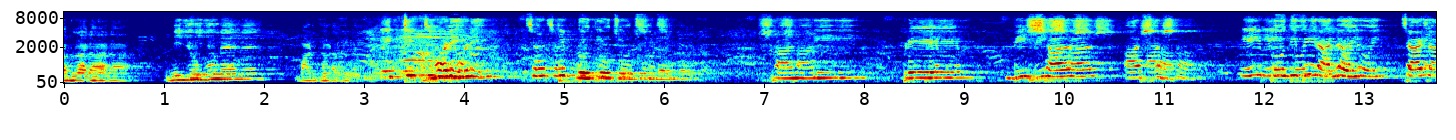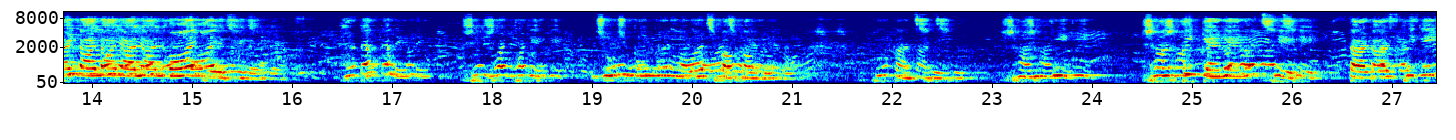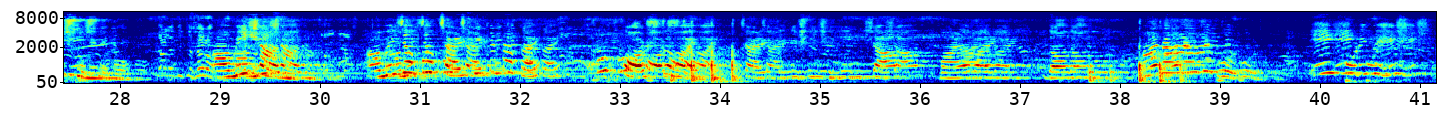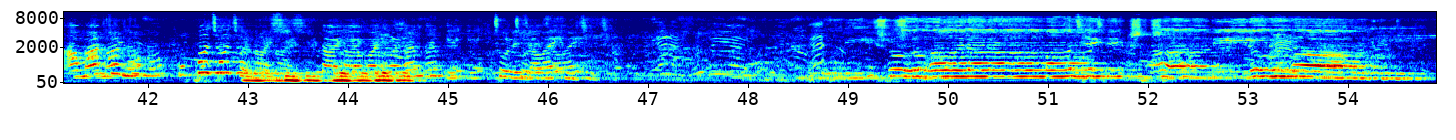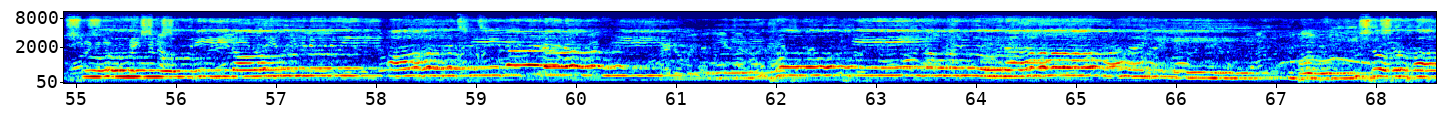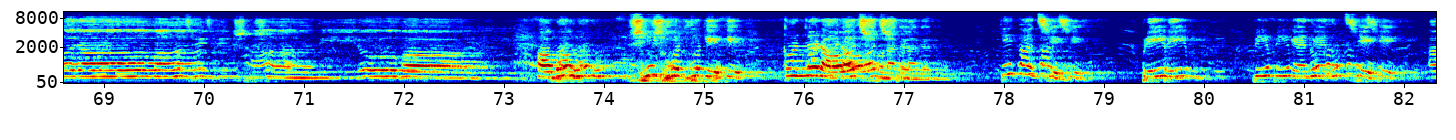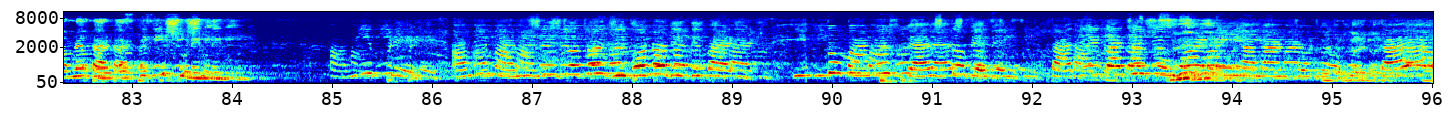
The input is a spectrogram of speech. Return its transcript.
আপনারা নিজ গুণে একটি ঘরে চারটি প্রদীপ চলছিল শান্তি, প্রেম, বিশ্বাস, আশা। এই প্রদীপের আলোয় চারিদিক আলোয় আলোময় হয়েছিল। হঠাৎ করে সেই ঘর থেকে জোরে কান্নার আওয়াজ পাওয়া গেল। কে কাঁদছে? শান্তি। শান্তি কেন কাঁদছে? তার কাছ থেকেই শুনে নেব। আমি শান্তি। আমি যখন চারিদিকে তাকাই, খুব কষ্ট হয়। চারিদিকে শুধু হিংসা, মারামারি, দ্বন্দ্ব হানাহানিতে ভরপুর এই পরিবেশ আমার জন্য উপযুক্ত নয়। তাই আমার আবার সে ঘর থেকে কান্নার আওয়াজ শোনা গেল। কে কাঁদছে? প্রেম। প্রেম কেন কাঁদছে? আমরা তার কাছ থেকেই শুনে নিই। আমি প্রেম। আমি মানুষের জন্য জীবনও দিতে পারি। কিন্তু মানুষ ব্যস্ত বেশি। তাদের কাছে সময় নেই আমার জন্য। তাই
